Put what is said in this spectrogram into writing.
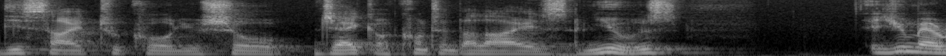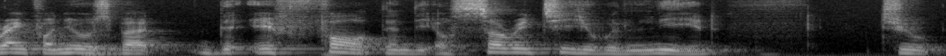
decide to call your show Jake or Content Allies News, you may rank for news, but the effort and the authority you will need to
